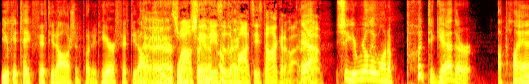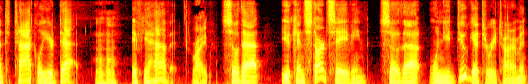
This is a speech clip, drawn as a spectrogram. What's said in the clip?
You could take fifty dollars and put it here, fifty dollars Yeah, here. Well, see, saying. these are the pots he's talking about. Yeah. So you really want to put together a plan to tackle your debt Mm-hmm. if you have it. Right. so that you can start saving so that when you do get to retirement,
